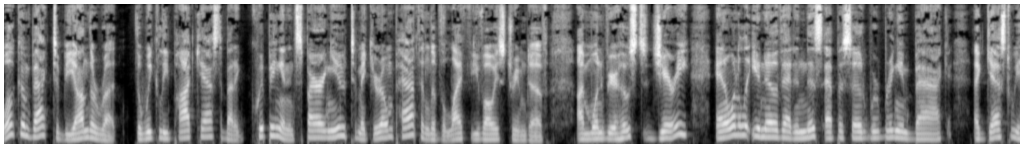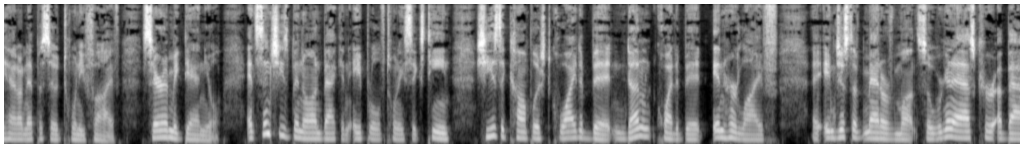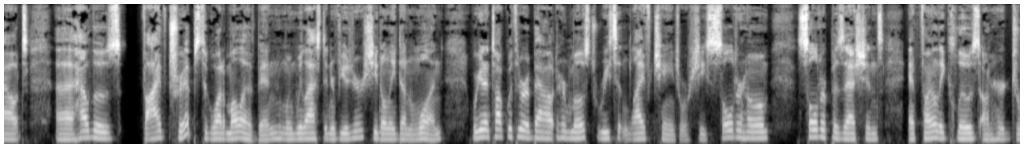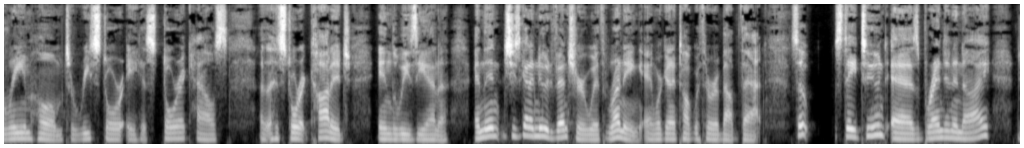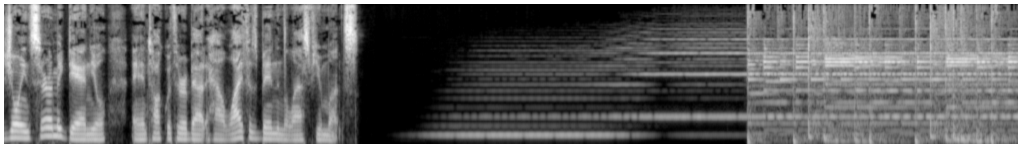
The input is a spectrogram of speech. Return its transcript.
Welcome back to Beyond the Rut, the weekly podcast about equipping and inspiring you to make your own path and live the life you've always dreamed of. I'm one of your hosts, Jerry, and I want to let you know that in this episode, we're bringing back a guest we had on episode 25, Sara McDaniel. And since she's been on back in April of 2016, she's accomplished quite a bit and done quite a bit in her life uh, in just a matter of months. So we're going to ask her about uh, how those five trips to Guatemala have been. When we last interviewed her, she'd only done one. We're going to talk with her about her most recent life change where she sold her home, sold her possessions, and finally closed on her dream home to restore a historic house, a historic cottage in Louisiana. And then she's got a new adventure with running and we're going to talk with her about that. So Stay tuned as Brandon and I join Sara McDaniel and talk with her about how life has been in the last few months.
